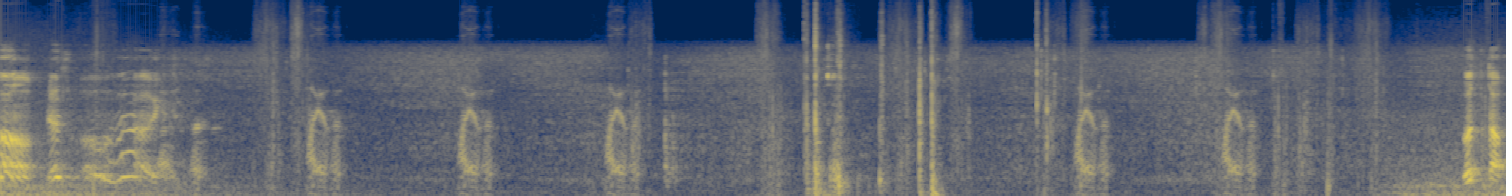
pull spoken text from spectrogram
Oh, that's alright. What the?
